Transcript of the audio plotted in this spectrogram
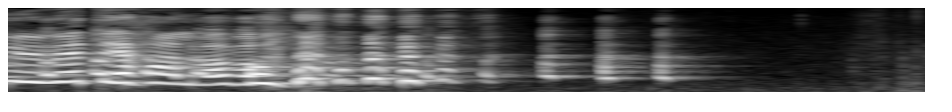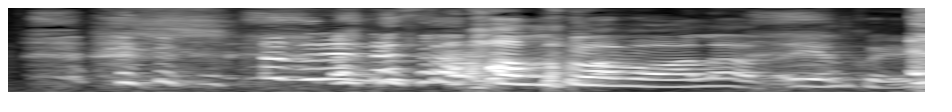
huvudet är halva valen. Alltså det är nästan halva valen, det är helt sjukt.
